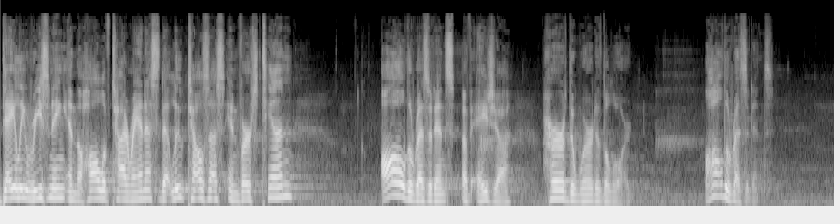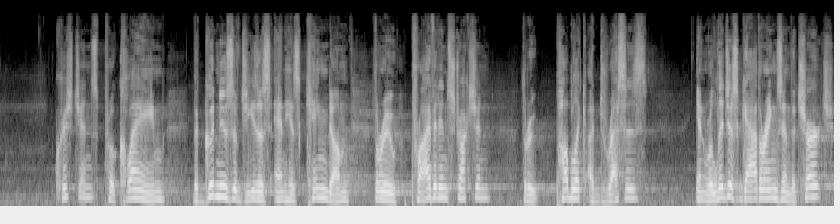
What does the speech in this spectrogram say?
daily reasoning in the Hall of Tyrannus that Luke tells us in verse 10 all the residents of Asia heard the word of the Lord. All the residents. Christians proclaim the good news of Jesus and his kingdom through private instruction, through public addresses, in religious gatherings in the church,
